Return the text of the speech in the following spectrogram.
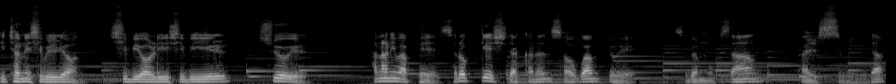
2021년 12월 22일 수요일 하나님 앞에 새롭게 시작하는 서광교회 새벽 묵상 말씀입니다.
